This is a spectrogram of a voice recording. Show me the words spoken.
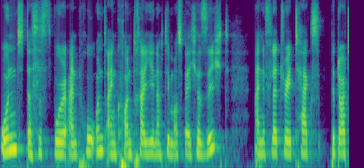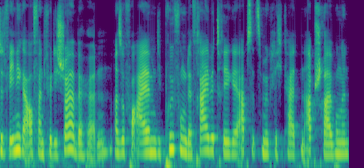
Und das ist wohl ein Pro und ein Contra, je nachdem aus welcher Sicht. Eine Flatrate Tax bedeutet weniger Aufwand für die Steuerbehörden. Also vor allem die Prüfung der Freibeträge, Absitzmöglichkeiten, Abschreibungen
